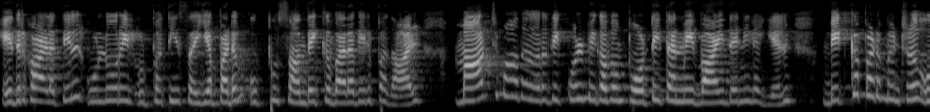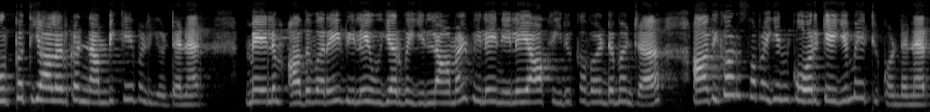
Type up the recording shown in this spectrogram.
எதிர்காலத்தில் உள்ளூரில் உற்பத்தி செய்யப்படும் உப்பு சந்தைக்கு வரவிருப்பதால் மார்ச் மாத இறுதிக்குள் மிகவும் போட்டித்தன்மை வாய்ந்த நிலையில் விற்கப்படும் என்று உற்பத்தியாளர்கள் நம்பிக்கை வெளியிட்டனர். மேலும் அதுவரை விலை உயர்வு இல்லாமல் விலை நிலையாக இருக்க வேண்டும் என்ற அதிகார சபையின் கோரிக்கையும் ஏற்றுக்கொண்டனர்.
